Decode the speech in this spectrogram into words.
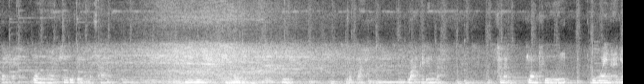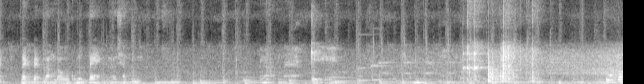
แต่ลงหน่อยให้ดูเป็นธรรมชาตินี่นี่นี่จบปะหวานขึ้นปะขนาดรองพื้น ด้วยนะเนี่ย แต่แบบบางเราแล้วก็มีแป้งแล้วฉันงานนะเก๋แล้วก็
